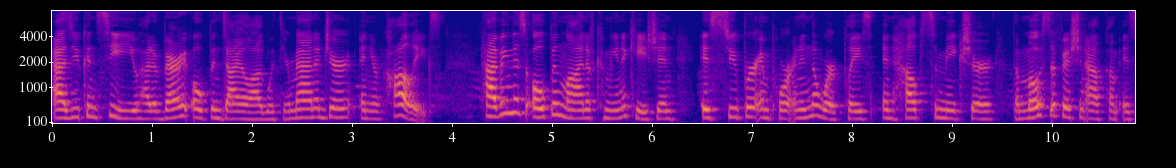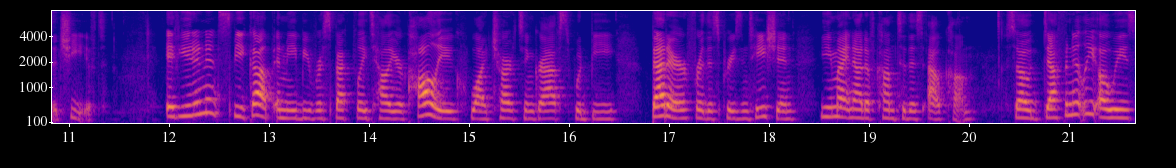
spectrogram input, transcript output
as you can see, you had a very open dialogue with your manager and your colleagues. Having this open line of communication is super important in the workplace and helps to make sure the most efficient outcome is achieved. If you didn't speak up and maybe respectfully tell your colleague why charts and graphs would be better for this presentation, you might not have come to this outcome. So definitely always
